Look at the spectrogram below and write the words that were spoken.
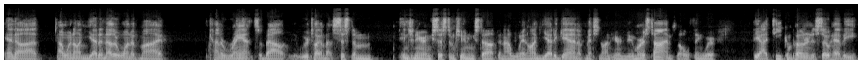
and uh, I went on yet another one of my kind of rants about. We were talking about system engineering, system tuning stuff, and I went on yet again. I've mentioned on here numerous times the whole thing where the IT component is so heavy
